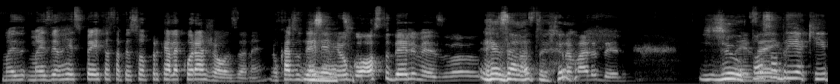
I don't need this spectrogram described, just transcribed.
mas, mas eu respeito essa pessoa porque ela é corajosa, né? No caso dele, Exato. eu gosto dele mesmo. Exato. Do trabalho dele. Ju, mas posso é abrir aqui,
